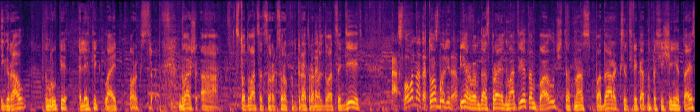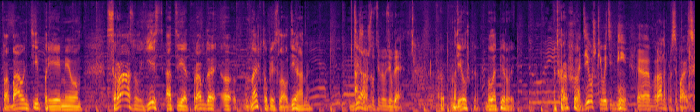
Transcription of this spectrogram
играл в группе Electric Light Orchestra. 2 а, 120 40 40 от оператора 029. А, слово надо Кто прислать, будет да? первым, да, с правильным ответом, получит от нас подарок, сертификат на посещение Thai Spa Bounty Premium. Сразу есть ответ. Правда, э, знаешь, кто прислал? Диана. Диана. А что, что тебя удивляет? Э, девушка была первой. Это хорошо. А девушки в эти дни э, рано просыпаются.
